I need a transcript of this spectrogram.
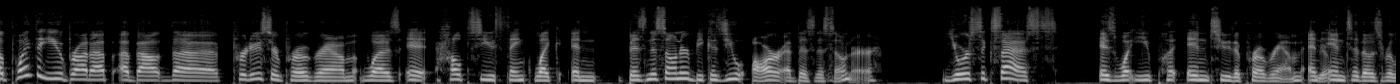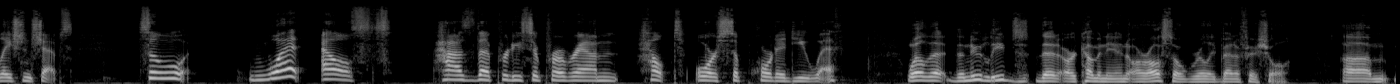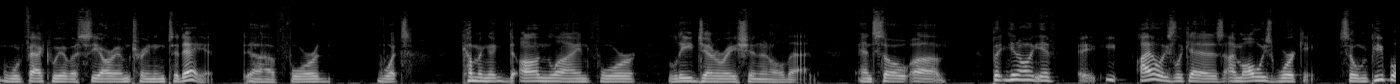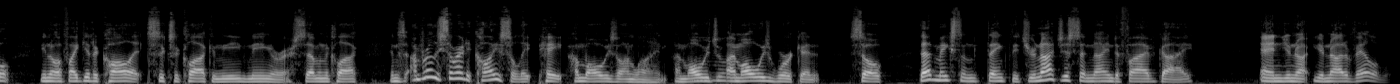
a point that you brought up about the producer program was it helps you think like a business owner because you are a business owner. Your success is what you put into the program and Yep. into those relationships. So, what else has the producer program helped or supported you with? Well, the the new leads that are coming in are also really beneficial. Um, in fact, we have a CRM training today uh, for what's coming online for lead generation and all that. And so, uh, but you know, if I always look at it as I'm always working. So when people, you know, if I get a call at six o'clock in the evening or seven o'clock, and I'm really sorry to call you so late. Hey, I'm always online. I'm always I'm always working. So that makes them think that you're not just a nine to five guy, and you're not you're not available.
